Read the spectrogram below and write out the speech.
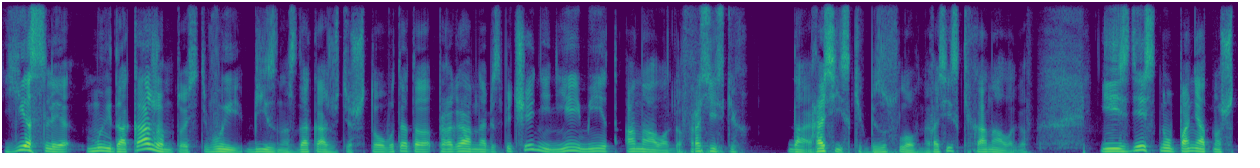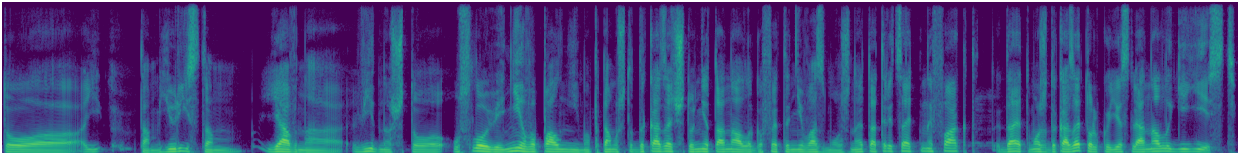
если мы докажем, то есть вы, бизнес, докажете, что вот это программное обеспечение не имеет аналогов. Российских. Да, российских, безусловно, российских аналогов. И здесь, ну, понятно, что там юристам явно видно, что условие невыполнимо, потому что доказать, что нет аналогов, это невозможно. Это отрицательный факт. Да, это может доказать только если аналоги есть.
